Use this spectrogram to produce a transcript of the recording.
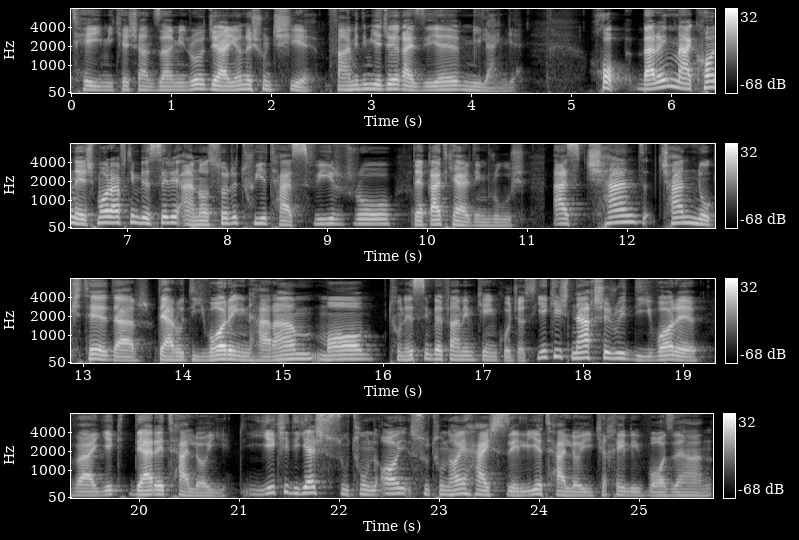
طی می‌کشن زمین رو. جریانشون چیه؟ فهمیدیم یه جای قضیه میلنگه. خب برای مکانش ما رفتیم به سری عناصر توی تصویر رو دقت کردیم روش. از چند چند نکته در در و دیوار این حرم ما تونستیم بفهمیم که این کجاست. یکیش نقش روی دیواره و یک در طلایی. یکی دیگهش ستون های ستون های هشت زلی طلایی که خیلی واضحن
